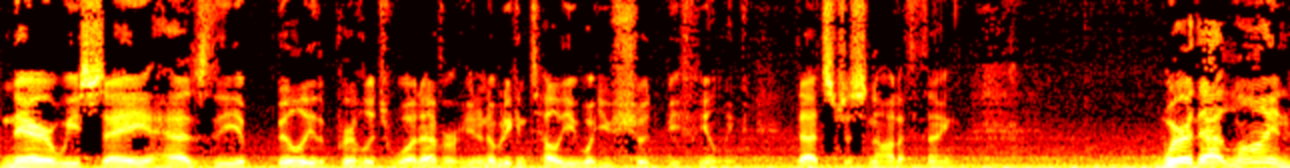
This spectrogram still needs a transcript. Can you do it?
Nair, we say, has the ability, the privilege, whatever. You know, nobody can tell you what you should be feeling. That's just not a thing. Where that line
